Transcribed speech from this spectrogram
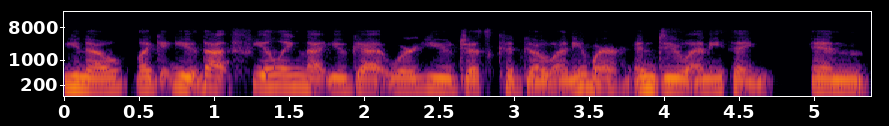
you know like you that feeling that you get where you just could go anywhere and do anything and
